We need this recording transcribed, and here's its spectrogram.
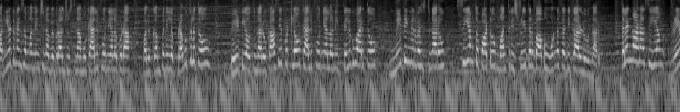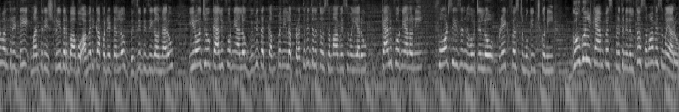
పర్యటనకు సంబంధించిన వివరాలు చూస్తున్నాము. కాలిఫోర్నియాలో కూడా పలు కంపెనీల ప్రముఖులతో భేటీ అవుతున్నారు. కాసేపట్లో కాలిఫోర్నియాలోని తెలుగు వారితో మీటింగ్ నిర్వహిస్తున్నారు. సీఎంతో పాటు మంత్రి శ్రీధర్ బాబు ఉన్నతాధికారులు ఉన్నారు. తెలంగాణ సీఎం రేవంత్ రెడ్డి మంత్రి శ్రీధర్ బాబు అమెరికా పర్యటనలో బిజీ బిజీగా ఉన్నారు. ఈ రోజు కాలిఫోర్నియాలో వివిధ కంపెనీల ప్రతినిధులతో సమావేశమయ్యారు. కాలిఫోర్నియాలోని ఫోర్ సీజన్ హోటల్లో బ్రేక్ఫాస్ట్ ముగించుకుని గూగుల్ క్యాంపస్ ప్రతినిధులతో సమావేశమయ్యారు.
